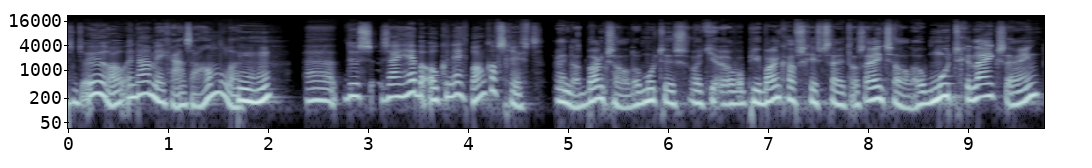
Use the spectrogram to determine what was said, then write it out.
25.000 euro en daarmee gaan ze handelen. Mm -hmm. Uh, dus zij hebben ook een echt bankafschrift. En dat banksaldo moet dus, wat je op je bankafschrift zet als eindsaldo, moet gelijk zijn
